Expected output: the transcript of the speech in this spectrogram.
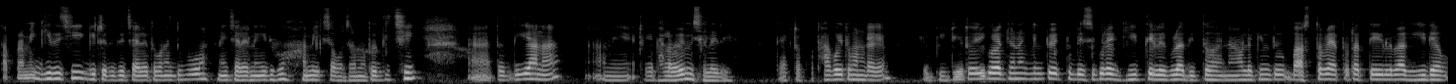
তারপর আমি ঘি দিচ্ছি ঘিটা দিতে চাইলে তো অনেক দেবো নেই চাইলে নেই দেবো আমি এক চামচের মতো দিচ্ছি। তো দিয়া না, আমি এটাকে ভালোভাবে মিশিয়ে দিই। তো একটা কথা কই তোমার কাছে ভিডিও তৈরি করার জন্য কিন্তু একটু বেশি করে ঘি, তেল এগুলো দিতে হয়। না হলে কিন্তু বাস্তবে এতটা তেল বা ঘি দেওয়া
